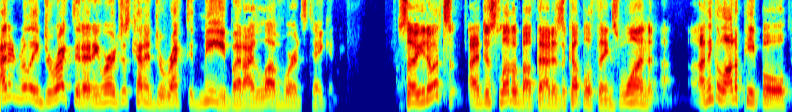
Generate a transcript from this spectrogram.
I didn't really direct it anywhere. It just kind of directed me, but I love where it's taken me. So you know what I just love about that is a couple of things. One, I think a lot of people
